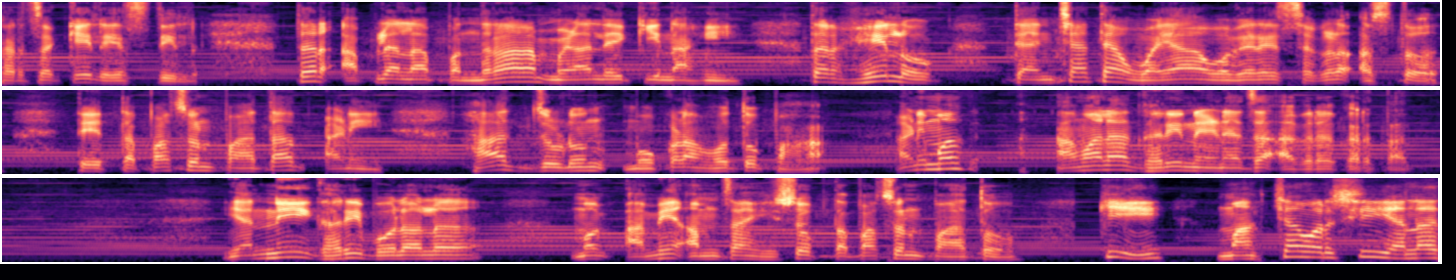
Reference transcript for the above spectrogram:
खर्च केले असतील तर आपल्याला पंधरा मिळाले की नाही? तर हे लोक त्यांच्या त्या वया वगैरे सगळं असतं ते तपासून पाहतात आणि हात जोडून मोकळा होतो पहा. आणि मग आम्हाला घरी नेण्याचा आग्रह करतात. यांनी घरी बोलावलं मग आम्ही आमचा हिशोब तपासून पाहतो की मागच्या वर्षी याला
